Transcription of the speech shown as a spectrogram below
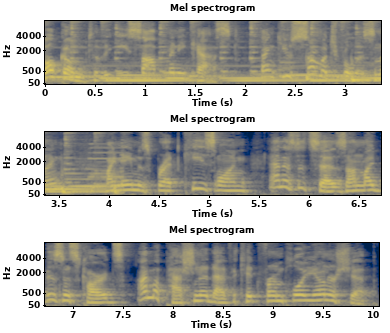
Welcome to the ESOP Minicast. Thank you so much for listening. My name is Bret Keisling, and as it says on my business cards, I'm a passionate advocate for employee ownership.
